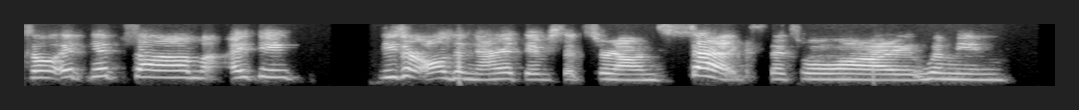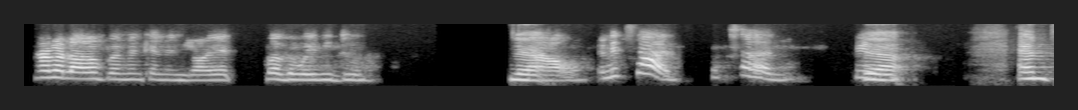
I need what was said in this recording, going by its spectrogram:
So it, it's um I think these are all the narratives that surround sex. That's why women, not a lot of women can enjoy it well the way we do yeah. now. And it's sad. It's sad. Really. Yeah. And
